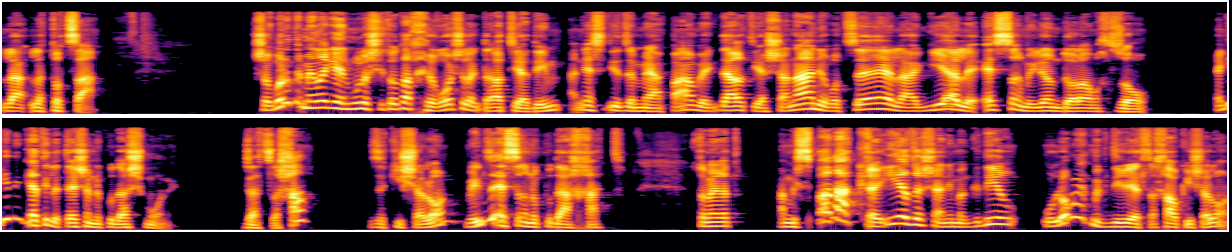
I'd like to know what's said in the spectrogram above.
לתוצאה. עכשיו בוא נדמיין רגע אל מול השיטות האחרות של הגדרת יעדים, אני עשיתי את זה 100 פעם והגדרתי השנה אני רוצה להגיע ל-10 מיליון דולר מחזור. נגיד הגעתי ל-9.8, זה הצלחה? זה כישלון? ואם זה 10.1? זאת אומרת, המספר האקראי הזה שאני מגדיר, הוא לא באמת מגדיר לי הצלחה או כישלון.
